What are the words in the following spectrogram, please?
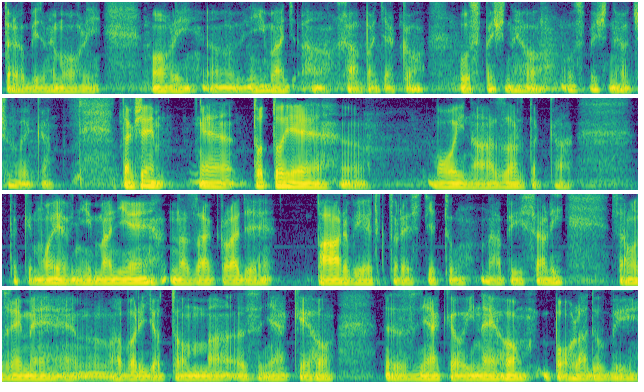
ktorého by sme mohli, mohli vnímať a chápať ako úspešného, úspešného človeka. Takže toto je môj názor, taká, také moje vnímanie na základe pár vied, ktoré ste tu napísali. Samozrejme, hovoriť o tom z nejakého, z nejakého iného pohľadu by e,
